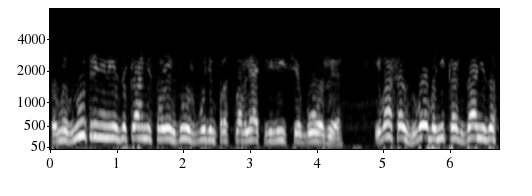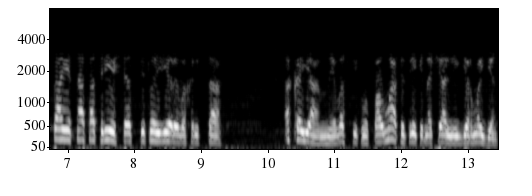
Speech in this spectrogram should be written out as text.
то мы внутренними языками своих душ будем прославлять величие Божие, и ваша злоба никогда не заставит нас отречься от святой веры во Христа. «Окаянные!» — воскликнул Палмат и третий начальник Гермоген.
